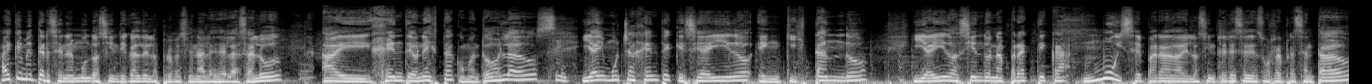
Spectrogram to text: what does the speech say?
Hay que meterse en el mundo sindical de los profesionales de la salud. Hay gente honesta, como en todos lados, Sí. y hay mucha gente que se ha ido enquistando y ha ido haciendo una práctica muy separada de los intereses de sus representados.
